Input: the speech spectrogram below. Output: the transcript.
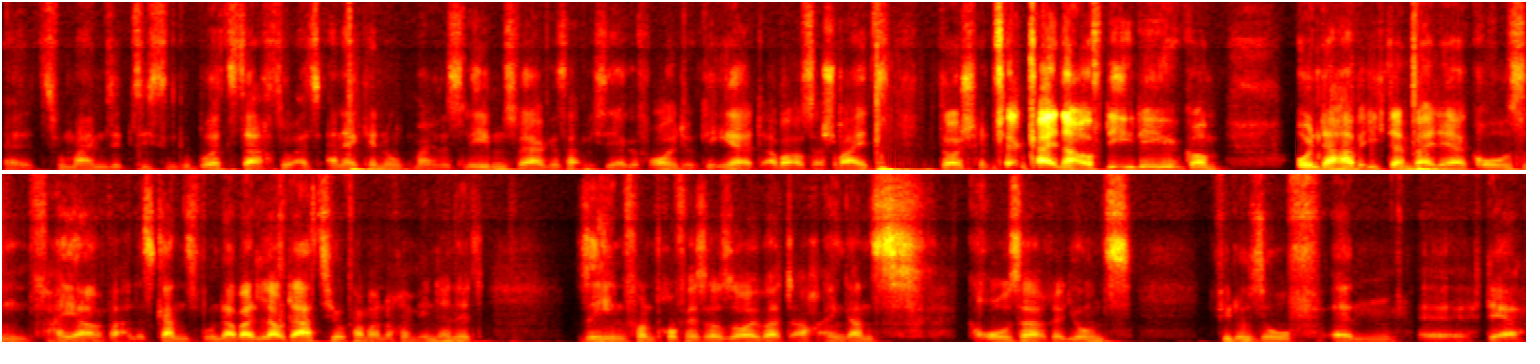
äh, zu meinem 70. Geburtstag, so als Anerkennung meines Lebenswerkes, hat mich sehr gefreut und geehrt, aber aus der Schweiz, Deutschland wäre keiner auf die Idee gekommen. Und da habe ich dann bei der großen Feier, war alles ganz wunderbar, Laudatio kann man noch im Internet sehen von Professor Seubert, auch ein ganz großer Religionsphilosoph, ähm, äh, der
